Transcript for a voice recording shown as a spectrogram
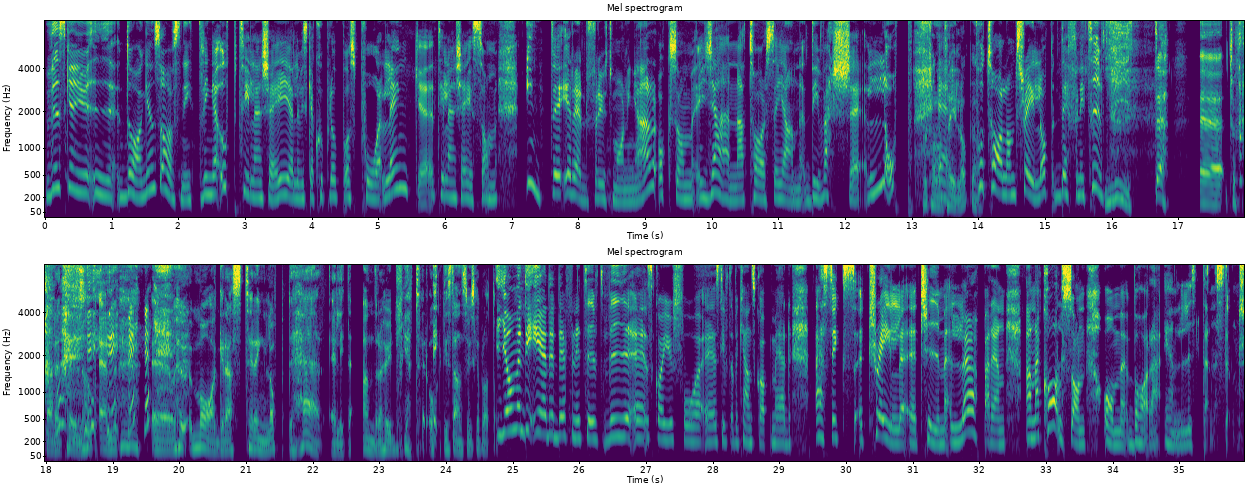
Vi ska ju i dagens avsnitt ringa upp till en tjej, eller vi ska koppla upp oss på länk eh, till en tjej som inte är rädd för utmaningar och som gärna tar sig an diverse lopp. På tal om traillopp, ja. På tal om traillopp, definitivt. Lite eh, tuffare traillopp än eh, Magras terränglopp. Det här är lite andra höjdmeter och distanser vi ska prata om. Ja, men det är det definitivt. Vi eh, ska ju få eh, stifta bekantskap med Asics Trail eh, Team-löparen Anna Karlsson om bara en liten stund.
